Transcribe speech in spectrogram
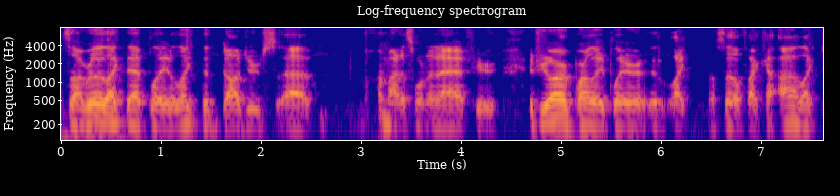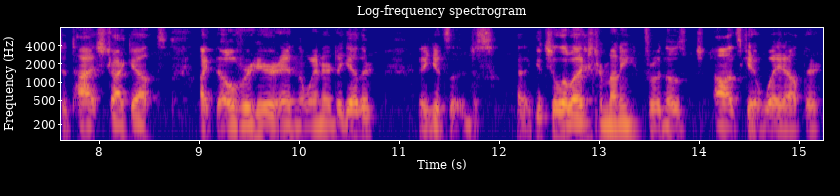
So I really like that play. I like the Dodgers uh, minus one and a half here. If you are a parlay player like myself, I I like to tie strikeouts like the over here and the winner together. It gets just Uh, get you a little extra money for when those odds get way out there.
